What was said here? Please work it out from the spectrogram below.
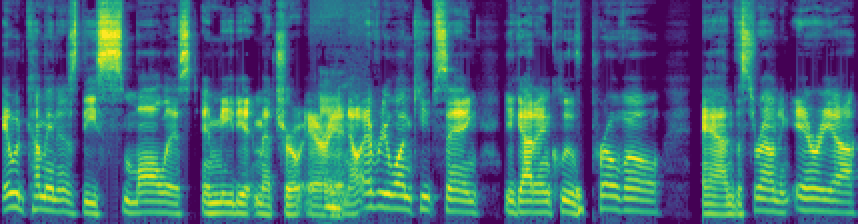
it would come in as the smallest immediate metro area. Mm. Now, everyone keeps saying you got to include Provo and the surrounding area.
